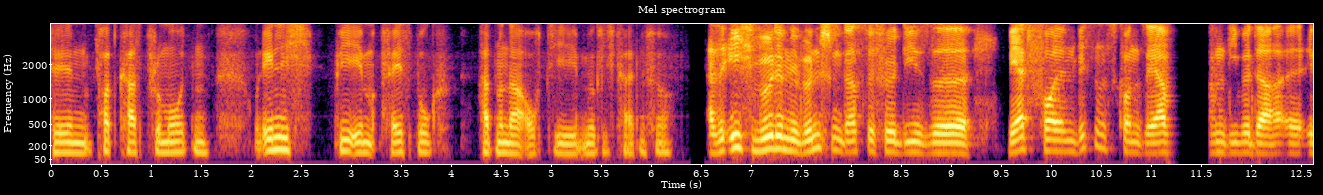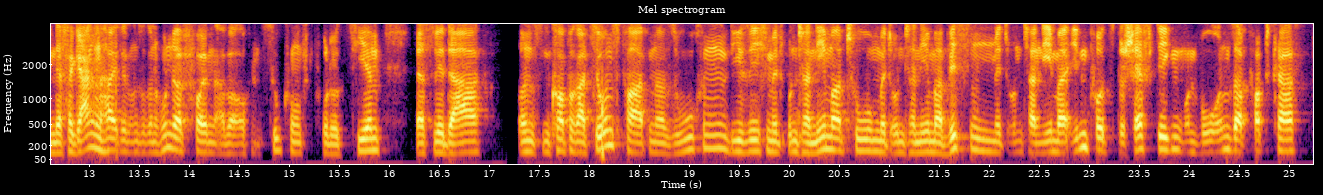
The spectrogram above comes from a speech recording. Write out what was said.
den Podcast promoten. Und ähnlich wie eben Facebook hat man da auch die Möglichkeiten für. Also ich würde mir wünschen, dass wir für diese wertvollen Wissenskonserven, die wir da äh, in der Vergangenheit in unseren 100 Folgen, aber auch in Zukunft produzieren, dass wir da uns einen Kooperationspartner suchen, die sich mit Unternehmertum, mit Unternehmerwissen, mit Unternehmerinputs beschäftigen und wo unser Podcast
